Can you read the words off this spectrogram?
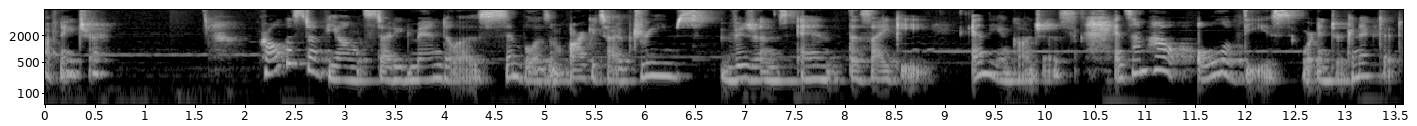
of nature. Gustav Jung studied mandalas, symbolism, archetype, dreams, visions, and the psyche and the unconscious. And somehow all of these were interconnected.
